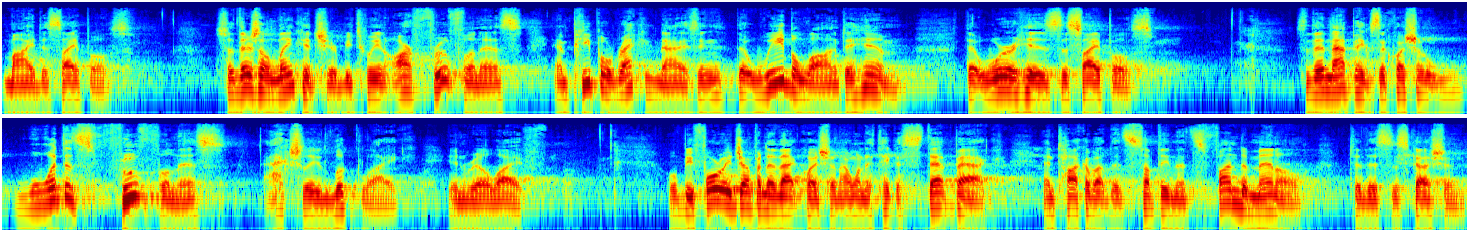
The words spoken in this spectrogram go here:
my disciples. So there's a linkage here between our fruitfulness and people recognizing that we belong to him, that we're his disciples. So then that begs the question what does fruitfulness actually look like in real life? Well, before we jump into that question, I want to take a step back and talk about something that's fundamental to this discussion,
